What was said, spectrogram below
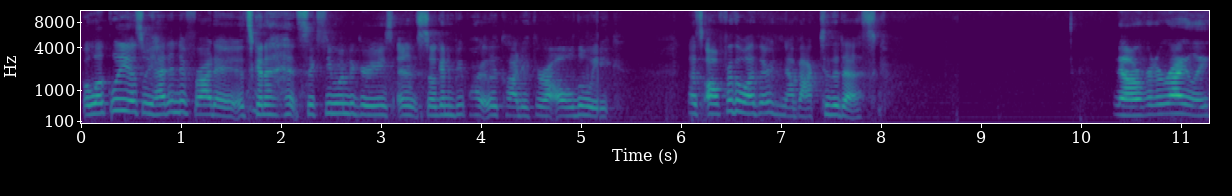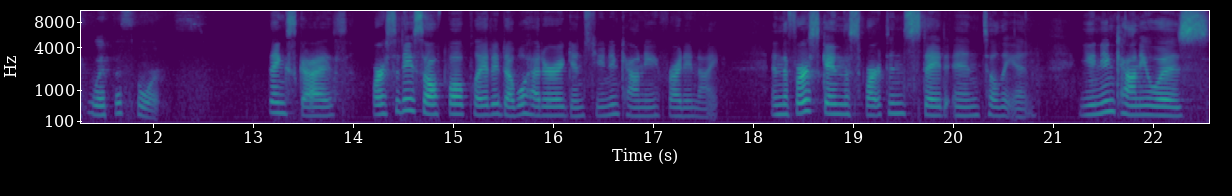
But luckily, as we head into Friday, it's going to hit 61 degrees, and it's still going to be partly cloudy throughout all the week. That's all for the weather. Now back to the desk. Now over to Riley with the sports. Thanks, guys. Varsity softball played a doubleheader against Union County Friday night. In the first game, the Spartans stayed in till the end. Union County was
